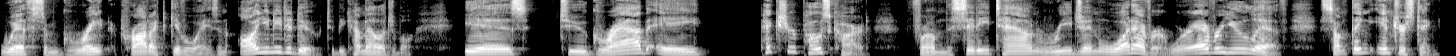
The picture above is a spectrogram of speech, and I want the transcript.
with some great product giveaways. And all you need to do to become eligible is to grab a picture postcard from the city, town, region, whatever, wherever you live, something interesting.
